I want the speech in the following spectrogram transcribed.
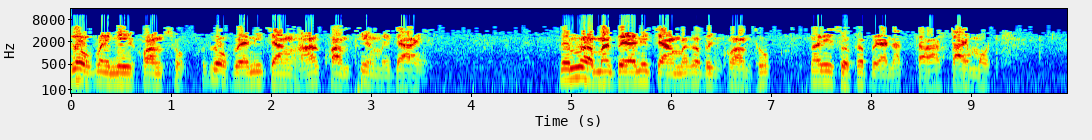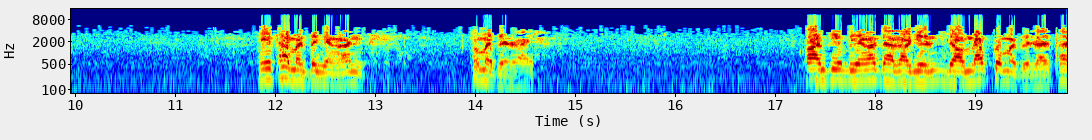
โลกไม่มีความสุข โลกแวนิจังหาความเที่ยงไม่ได้ในเมื่อมันเป็นอนิจจังมันก็เป็นความทุกข์ในที่สุดก็เป็นอนัตตาตายหมดนี่ถ้ามันเป็นอย่างนั้น ก็ไม่เป็นไร ความจริงเป็นอย่างนั้นแต่เรายืนยอมรับก็ไม่เป็นไร ถ้า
